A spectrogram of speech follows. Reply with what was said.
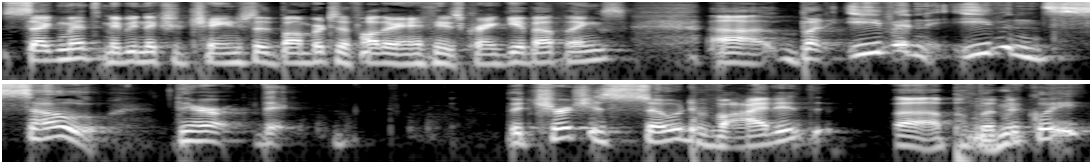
segment. Maybe Nick should change the bumper to Father Anthony's cranky about things. Uh, but even even so, there the church is so divided uh, politically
